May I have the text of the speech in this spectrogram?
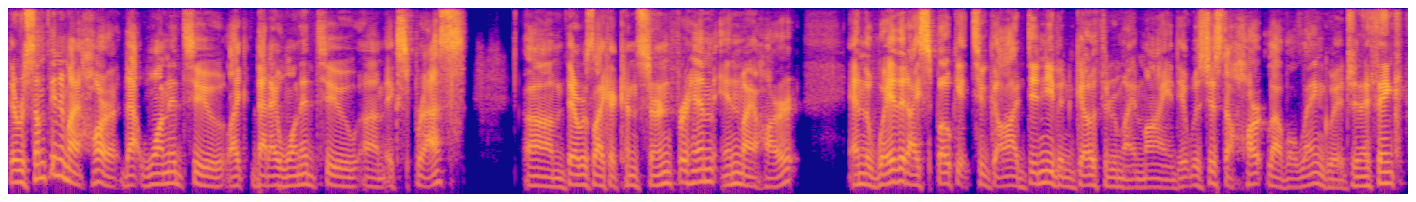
there was something in my heart that wanted to, like, that I wanted to um, express. Um, there was like a concern for him in my heart. And the way that I spoke it to God didn't even go through my mind. It was just a heart level language. And I think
